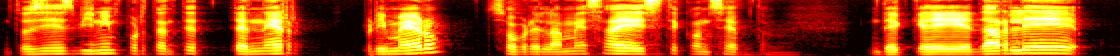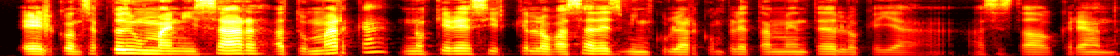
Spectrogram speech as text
Entonces es bien importante tener primero sobre la mesa este concepto, de que darle el concepto de humanizar a tu marca no quiere decir que lo vas a desvincular completamente de lo que ya has estado creando.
